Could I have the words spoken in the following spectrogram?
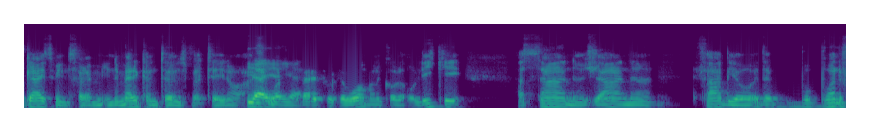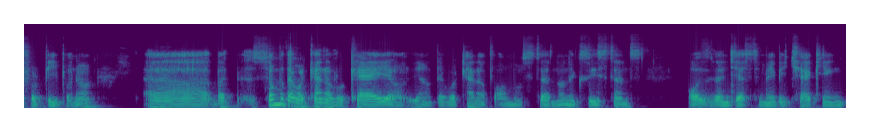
guys. I mean, sorry, in American terms, but you know, yeah, yeah, yeah. With a woman called Oliki, Hassan, Jean, Fabio, the wonderful people, no. Uh, but some of them were kind of okay, or you know, they were kind of almost uh, non-existent, other than just maybe checking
